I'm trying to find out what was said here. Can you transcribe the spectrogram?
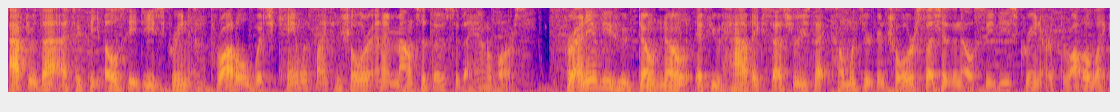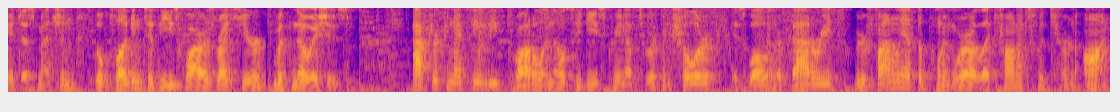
After that, I took the LCD screen and throttle which came with my controller and I mounted those to the handlebars. For any of you who don't know, if you have accessories that come with your controller such as an LCD screen or throttle like I just mentioned, they'll plug into these wires right here with no issues. After connecting the throttle and LCD screen up to our controller, as well as our battery, we were finally at the point where our electronics would turn on.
